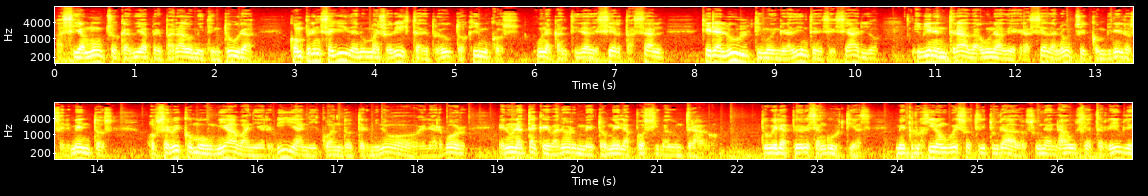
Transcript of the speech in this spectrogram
Hacía mucho que había preparado mi tintura, compré enseguida en un mayorista de productos químicos una cantidad de cierta sal, que era el último ingrediente necesario, y bien entrada una desgraciada noche combiné los elementos, observé cómo humeaban y hervían, y cuando terminó el hervor, en un ataque de valor me tomé la pócima de un trago. Tuve las peores angustias, me crujieron huesos triturados, una náusea terrible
